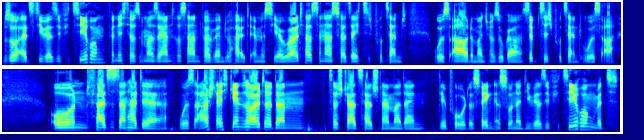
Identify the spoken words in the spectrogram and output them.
So als Diversifizierung finde ich das immer sehr interessant, weil wenn du halt MSCI World hast, dann hast du halt 60% USA oder manchmal sogar 70% USA. Und falls es dann halt der USA schlecht gehen sollte, dann zerstört es halt schnell mal dein Depot. Deswegen ist so eine Diversifizierung mit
